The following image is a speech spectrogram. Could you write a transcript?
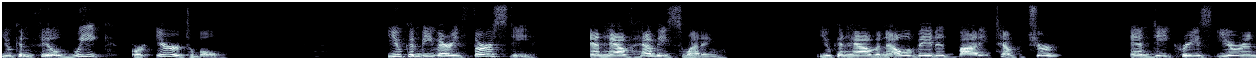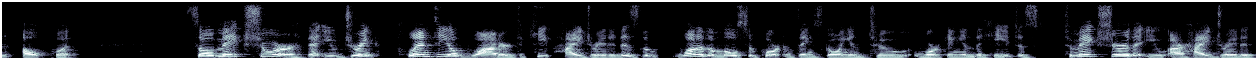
You can feel weak or irritable. You can be very thirsty and have heavy sweating. You can have an elevated body temperature and decreased urine output. So make sure that you drink plenty of water to keep hydrated is the one of the most important things going into working in the heat is to make sure that you are hydrated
